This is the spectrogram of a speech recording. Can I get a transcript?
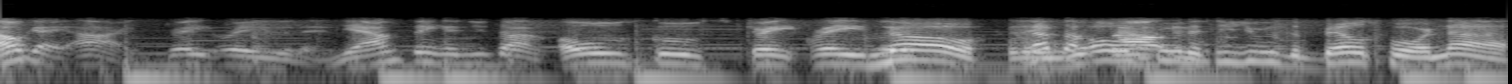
Okay, all right. Straight razor then. Yeah, I'm thinking you talking old school straight razor. No, They not the old school and- that you use the belt for. Nah,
